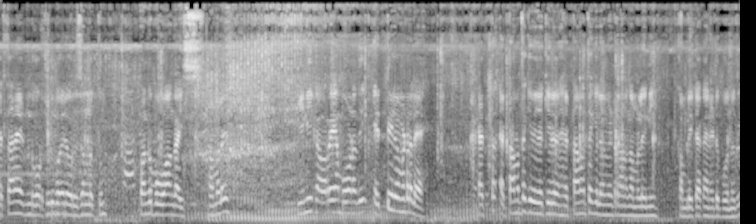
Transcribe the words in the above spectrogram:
എത്താനായിട്ടുണ്ട്. കുറച്ചുകൂടി പോയാൽ ഹൊറിസണിലെത്തും അപ്പം അങ്ങ് പോവാം കൈസ് നമ്മൾ ഇനി കവർ ചെയ്യാൻ പോണത് എട്ട് കിലോമീറ്റർ അല്ലേ? എട്ട് എട്ടാമത്തെ കിലോ എട്ടാമത്തെ കിലോമീറ്റർ ആണ് നമ്മൾ ഇനി കംപ്ലീറ്റ് ആക്കാനായിട്ട് പോകുന്നത്.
